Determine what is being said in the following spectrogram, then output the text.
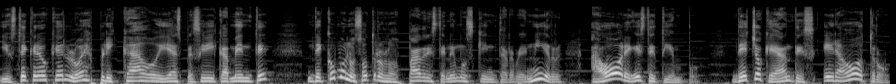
y usted creo que lo ha explicado ya específicamente de cómo nosotros los padres tenemos que intervenir ahora en este tiempo. De hecho que antes era otro,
